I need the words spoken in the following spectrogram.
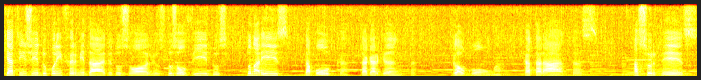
que é atingido por enfermidade dos olhos, dos ouvidos, do nariz, da boca, da garganta, glaucoma, cataratas, a surdez,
